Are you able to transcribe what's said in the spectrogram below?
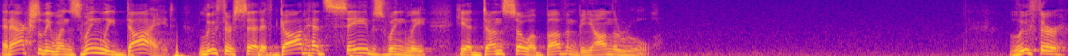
And actually, when Zwingli died, Luther said if God had saved Zwingli, he had done so above and beyond the rule. Luther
